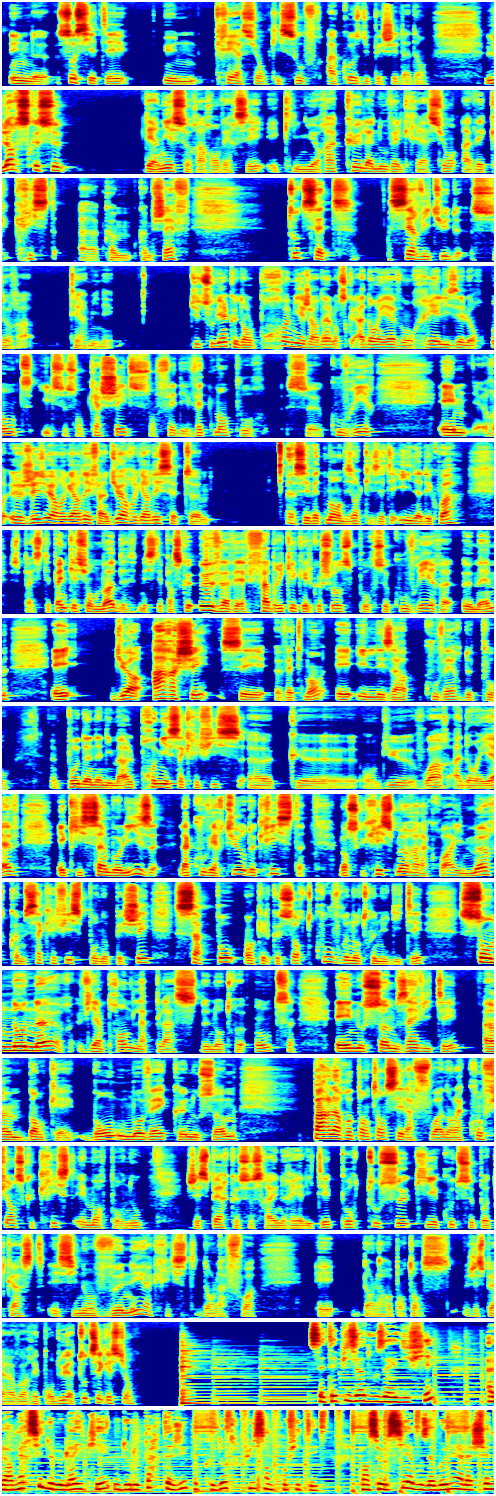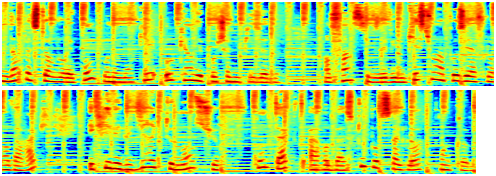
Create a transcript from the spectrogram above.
une société, une création qui souffre à cause du péché d'Adam. Lorsque ce dernier sera renversé et qu'il n'y aura que la nouvelle création avec Christ euh, comme, chef, toute cette servitude sera terminée. Tu te souviens que dans le premier jardin, lorsque Adam et Ève ont réalisé leur honte, ils se sont cachés, ils se sont fait des vêtements pour se couvrir. Et Jésus a regardé, enfin Dieu a regardé euh, ces vêtements en disant qu'ils étaient inadéquats. Ce n'était pas une question de mode, mais c'était parce que eux avaient fabriqué quelque chose pour se couvrir eux-mêmes. Et Dieu a arraché ces vêtements et il les a couverts de peau, peau d'un animal, premier sacrifice euh, que dû voir Adam et Ève, et qui symbolise la couverture de Christ. Lorsque Christ meurt à la croix, il meurt comme sacrifice pour nos péchés, sa peau en quelque sorte couvre notre nudité, son honneur vient prendre la place de notre honte, et nous sommes invités à un banquet, bon ou mauvais que nous sommes, par la repentance et la foi, dans la confiance que Christ est mort pour nous. J'espère que ce sera une réalité pour tous ceux qui écoutent ce podcast. Et sinon, venez à Christ dans la foi et dans la repentance. J'espère avoir répondu à toutes ces questions. Cet épisode vous a édifié? Alors merci de le liker ou de le partager pour que d'autres puissent en profiter. Pensez aussi à vous abonner à la chaîne d'un pasteur vous répond pour ne manquer aucun des prochains épisodes. Enfin, si vous avez une question à poser à Florent Varac, écrivez-lui directement sur contact.toutpoursagloire.com.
